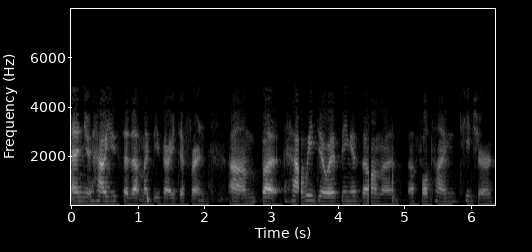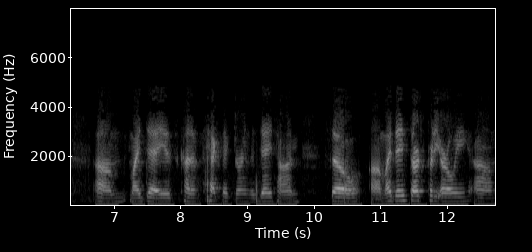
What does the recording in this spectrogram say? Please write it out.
and you, how you set it up might be very different. Um, but how we do it, being as though I'm a, a full-time teacher, um, my day is kind of hectic during the daytime. So uh, my day starts pretty early. Um,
